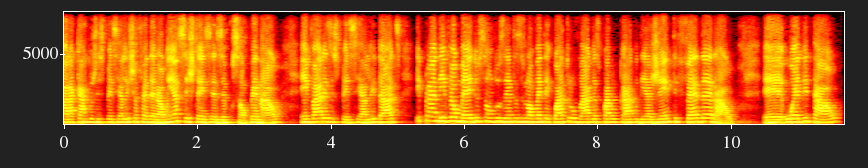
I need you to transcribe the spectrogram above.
para cargos de especialista federal em assistência à execução penal, em várias especialidades, e para nível médio são 294 vagas para o cargo de agente federal. É, o edital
